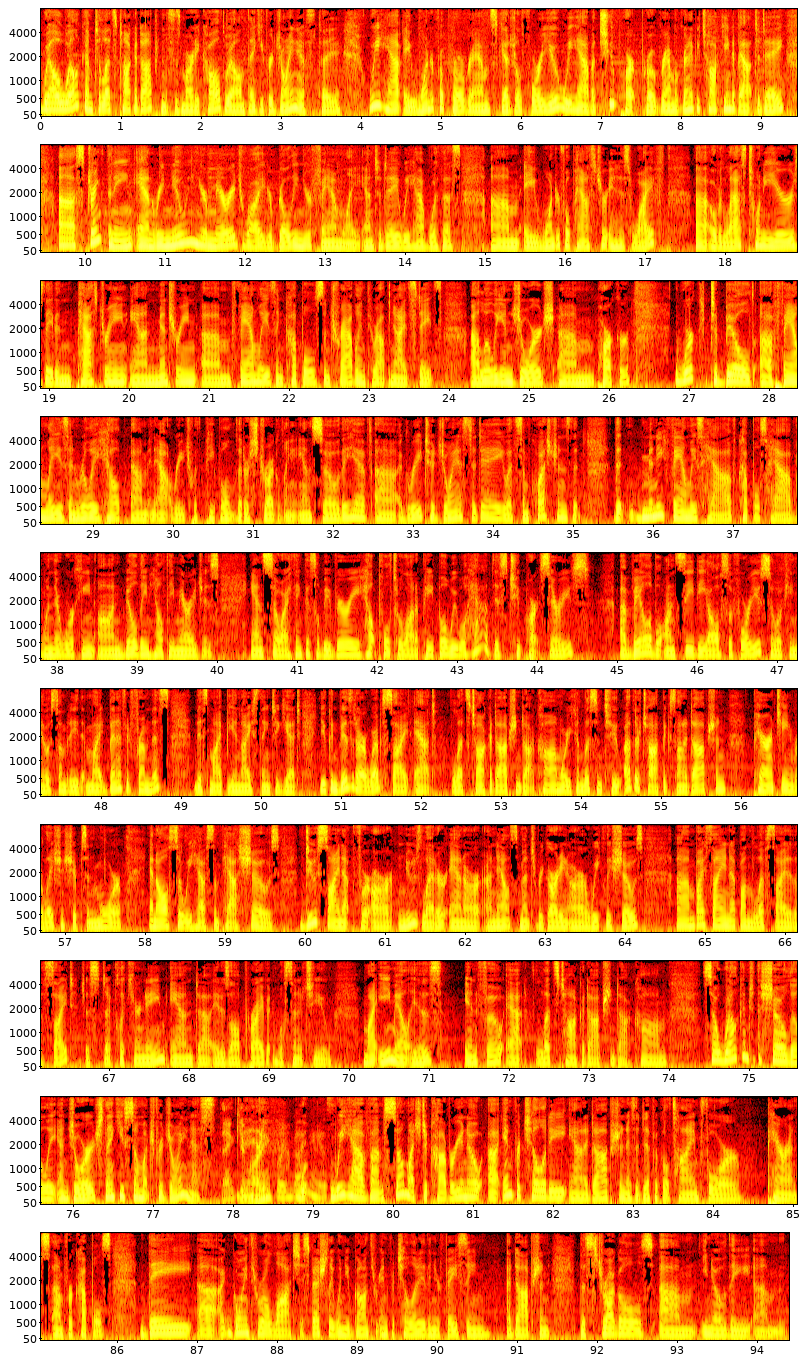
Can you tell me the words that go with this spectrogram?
Well, welcome to Let's Talk Adoption. This is Mardie Caldwell, and thank you for joining us today. We have a wonderful program scheduled for you. We have a two part program we're going to be talking about today uh, strengthening and renewing your marriage while you're building your family. And today we have with us um, a wonderful pastor and his wife. Uh, over the last 20 years, they've been pastoring and mentoring um, families and couples and traveling throughout the United States. Uh, Lilly and George um, Parker work to build uh, families and really help um, in outreach with people that are struggling. And so they have uh, agreed to join us today with some questions that, that many families have, couples have, when they're working on building healthy marriages. And so I think this will be very helpful to a lot of people. We will have this two part series available on CD also for you. So if you know somebody that might benefit from this, this might be a nice thing to get. You can visit our website at letstalkadoption.com where you can listen to other topics on adoption, parenting, relationships, and more. And also, we have some past shows. Do sign up for our newsletter and our announcement regarding our weekly shows. Um, by signing up on the left side of the site. Just uh, click your name, and uh, it is all private, and we'll send it to you. My email is info at letstalkadoption.com. So, welcome to the show, Lilly and George. Thank you so much for joining us. Thank you, Mardie. Thank you for inviting us. We have um, so much to cover. You know, uh, infertility and adoption is a difficult time for parents, um, for couples. They uh, are going through a lot, especially when you've gone through infertility, then you're facing adoption. The struggles, um, you know, the um,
